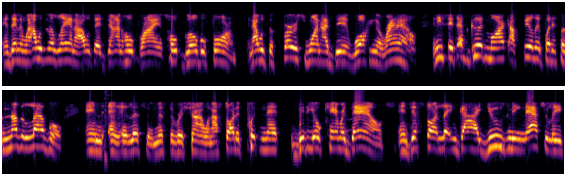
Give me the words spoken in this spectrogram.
And then when I was in Atlanta, I was at John Hope Bryant's Hope Global Forum, and that was the first one I did walking around. And he said, That's good, Marc. I feel it, but it's another level. And, and, and listen, Mr. Rushion, when I started putting that video camera down and just start letting God use me naturally,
